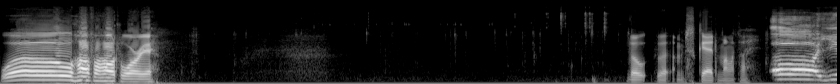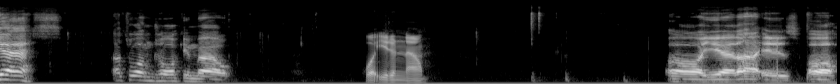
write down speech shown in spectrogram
Whoa, half a heart warrior. No, but I'm scared, Malachi. Oh yes, that's what I'm talking about. What you done now? Oh yeah, that is. Oh.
